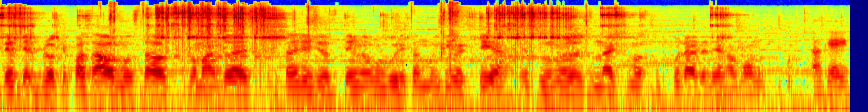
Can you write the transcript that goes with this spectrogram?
desde el bloque pasado hemos estado tomando esto, que están delicioso, tiene una burbujita muy divertida, es uno de los snacks más populares de Japón. Ok,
